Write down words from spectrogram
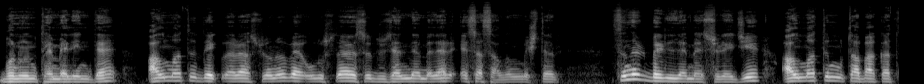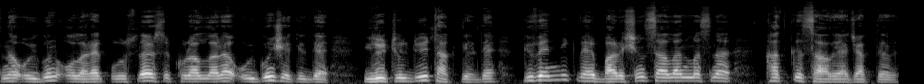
Bunun temelinde Almatı Deklarasyonu ve uluslararası düzenlemeler esas alınmıştır. Sınır belirleme süreci Almatı mutabakatına uygun olarak uluslararası kurallara uygun şekilde yürütüldüğü takdirde güvenlik ve barışın sağlanmasına katkı sağlayacaktır.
